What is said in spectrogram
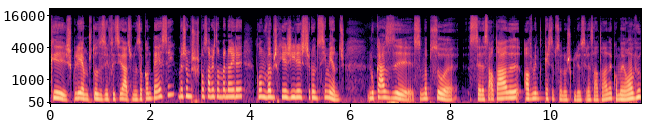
que escolhemos todas as infelicidades que nos acontecem, mas somos responsáveis da maneira como vamos reagir a estes acontecimentos. No caso de se uma pessoa ser assaltada, obviamente que esta pessoa não escolheu ser assaltada, como é óbvio,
